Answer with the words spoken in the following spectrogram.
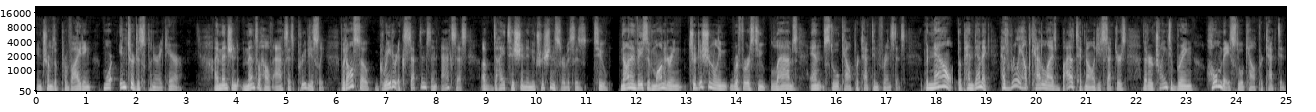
in terms of providing more interdisciplinary care. I mentioned mental health access previously, but also greater acceptance and access of dietitian and nutrition services too. Non-invasive monitoring traditionally refers to labs and stool calprotectin, for instance. But now the pandemic has really helped catalyze biotechnology sectors that are trying to bring home-based stool calprotectin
